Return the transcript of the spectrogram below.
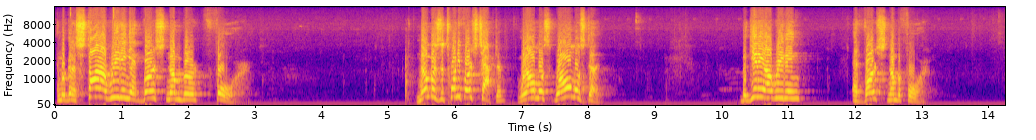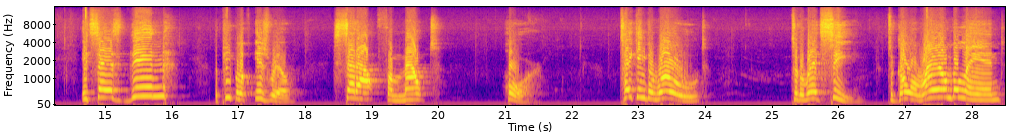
and we're going to start our reading at verse number 4. Numbers, the 21st chapter. We're almost, we're almost done beginning our reading at verse number 4. It says, Then the people of Israel set out from Mount Hor, taking the road to the Red Sea to go around the land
